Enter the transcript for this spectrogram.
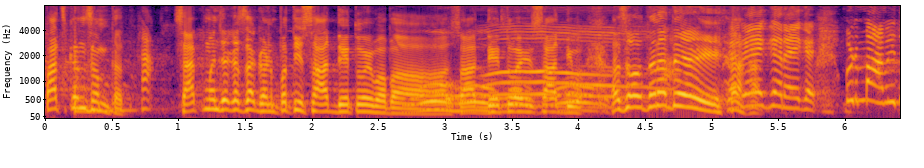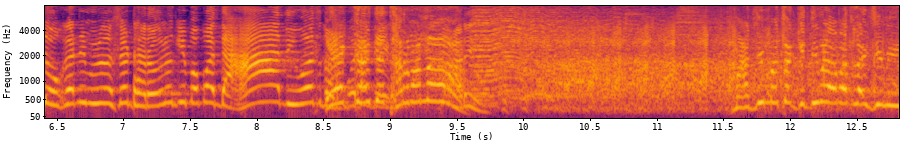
पाच कण संपतात. सात म्हणजे कसा गणपती साथ देतोय बाबा. साथ देतोय सात दिवस. असं होतं ना ते. खरंय खरंय खरंय. पण मग आम्ही दोघांनी मिळून असं ठरवलं की बाबा दहा दिवस काय ते ठरवा ना. अरे, माझी मतं किती वेळा बदलायची मी?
